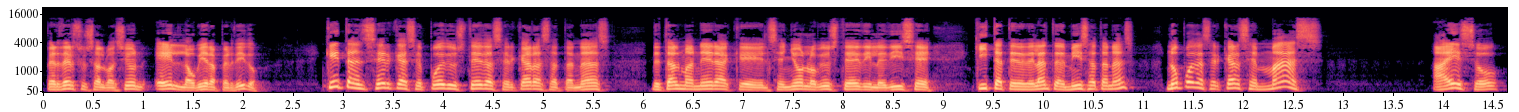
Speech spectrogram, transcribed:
perder su salvación, él la hubiera perdido. ¿Qué tan cerca se puede usted acercar a Satanás de tal manera que el Señor lo ve usted y le dice, quítate de delante de mí, Satanás? No puede acercarse más a eso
